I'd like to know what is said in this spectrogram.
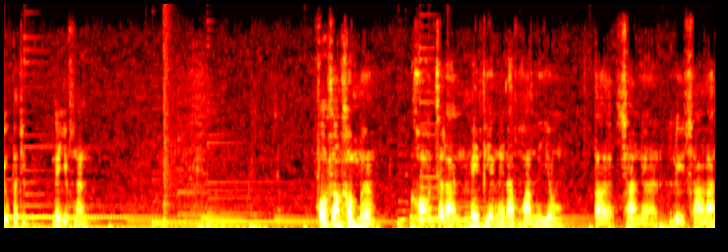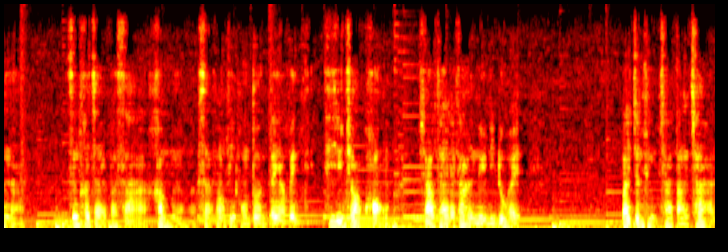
ยุคปัจจุบันในยุคนั้นฟกซองคำเมืองของจรันไม่เพียงได้รับความนิยมต่อชาวเหนือหรือชาวล้านนา ซึ่งเข้าใจภาษาคำเมืองภาษาท้องถิ่นของตน แต่ยังเป็นที่ชื่นชอบของชาวไทยในภาคอื่นๆอีกด้วย ไปจนถึงชาวต่างชาติ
